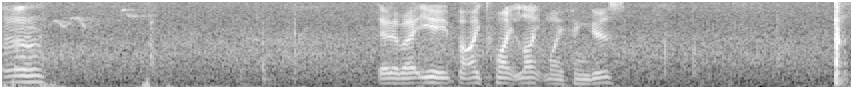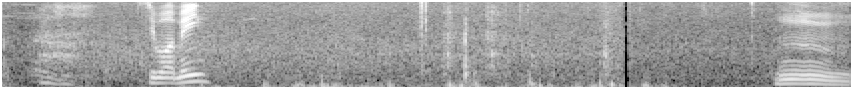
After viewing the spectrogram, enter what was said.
Uh, don't know about you, but I quite like my fingers. See what I mean? Hmm.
